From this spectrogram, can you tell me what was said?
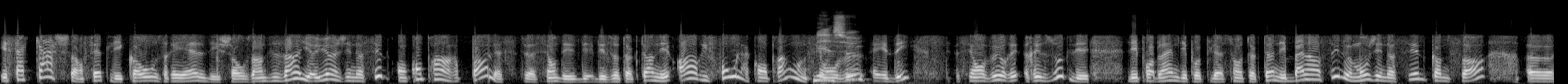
et ça cache en fait les causes réelles des choses. En disant il y a eu un génocide, on comprend pas la situation des, des, des autochtones. Et or, il faut la comprendre si Bien on sûr. veut aider, si on veut ré- résoudre les, les problèmes des populations autochtones et balancer le mot génocide comme ça euh,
